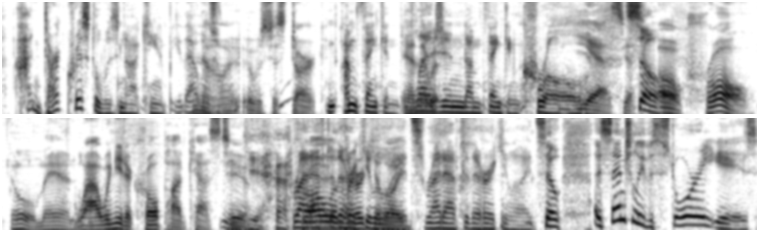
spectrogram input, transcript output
Dark Crystal was not campy. That was No, it, it was just dark. I'm thinking And there were- Legend. I'm thinking Krull. Yes, yes. So oh, Krull. Oh man. Wow, we need a Krull podcast too. Yeah. right Krull after the the Herculoids. Herculoids. Right after the Herculoids. So essentially, the story is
